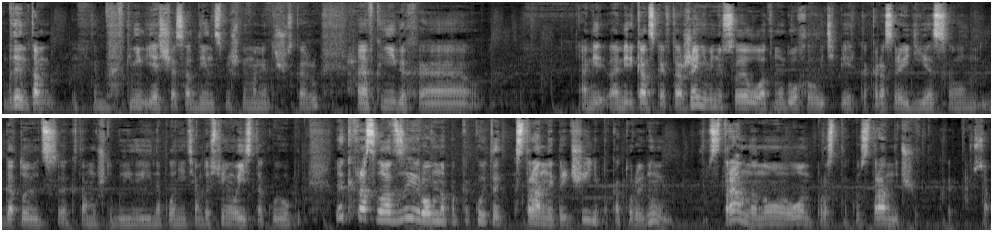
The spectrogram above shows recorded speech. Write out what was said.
Блин, там в книге, я сейчас один смешной момент еще скажу, э, в книгах э, американское вторжение Венесуэлу от Мудохова, и теперь как раз Рэй Диас, он готовится к тому, чтобы инопланетян. То есть у него есть такой опыт. Ну и как раз Ладзы ровно по какой-то странной причине, по которой, ну, странно, но он просто такой странный чувак. Все.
